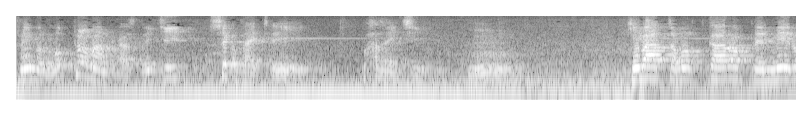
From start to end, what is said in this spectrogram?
ପ୍ରେମର ଲକ୍ଷଣ ମାନ ପ୍ରକାଶ ପାଇଛି ସେ କଥା ଏଠାରେ କୁହାଯାଇଛି କିମ୍ବା ଚମତ୍କାର ପ୍ରେମେର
